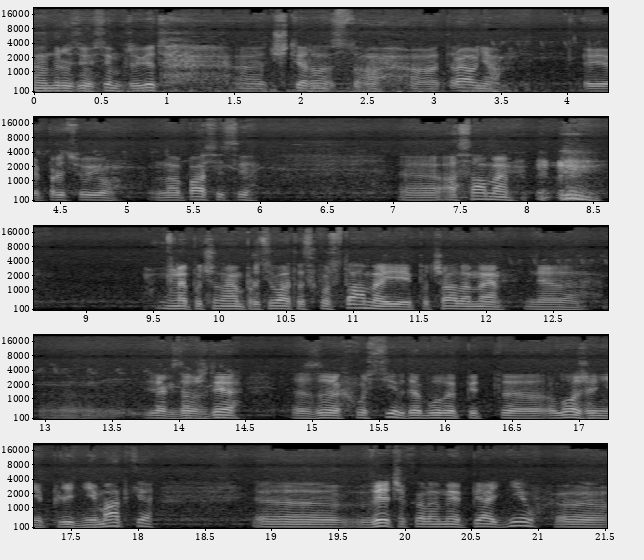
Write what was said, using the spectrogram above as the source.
Е, Друзі, всім привіт. Е, 14 травня е, працюю на пасіці. Е, А саме ми починаємо працювати з хвостами і почали ми, е, е, як завжди, з хвостів, де були підложені плідні матки. Е, Вичекали ми 5 днів. Е,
